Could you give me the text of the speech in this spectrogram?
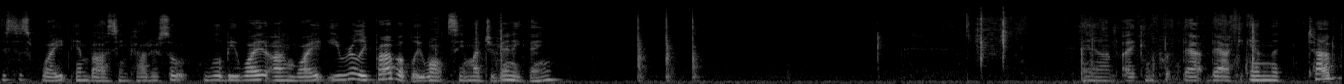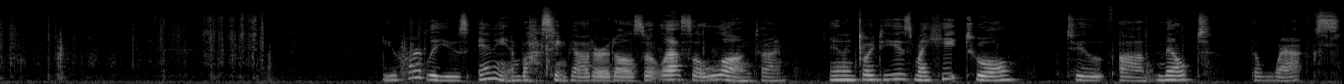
This is white embossing powder, so it will be white on white. You really probably won't see much of anything. And I can put that back in the tub. You hardly use any embossing powder at all, so it lasts a long time. And I'm going to use my heat tool to uh, melt the wax.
